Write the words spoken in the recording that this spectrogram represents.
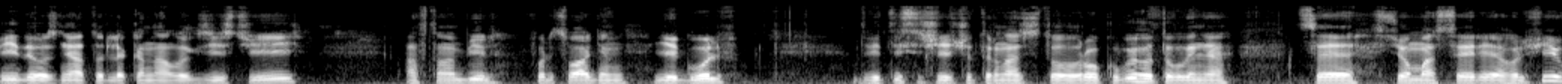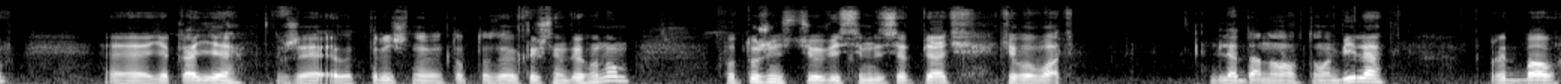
Відео знято для каналу Exist.ua. Автомобіль Volkswagen E-Golf 2014 року виготовлення. Це сьома серія гольфів, е, яка є вже електричною, тобто з електричним двигуном потужністю 85 кВт. Для даного автомобіля придбав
